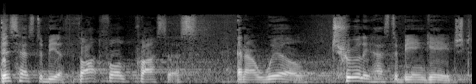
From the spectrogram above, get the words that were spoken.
This has to be a thoughtful process, and our will truly has to be engaged.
